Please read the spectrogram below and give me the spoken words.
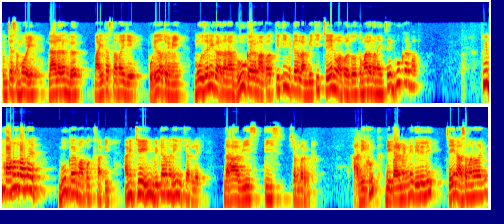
तुमच्यासमोर आहे. लाल रंग माहीत असला पाहिजे. पुढे जातोय मी. मोजणी करताना भूकरमापक किती मीटर लांबीची चेन वापरतो? तुम्हाला बनायचंय भूकर मापक. तुम्ही फॉर्मच भरतायत. भूकर मापकसाठी. आणि चेन मीटरमध्ये विचारले दहा वीस तीस शंभर मीटर. अधिकृत डिपार्टमेंटने दिलेली चेन असं म्हणावं लागेल.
